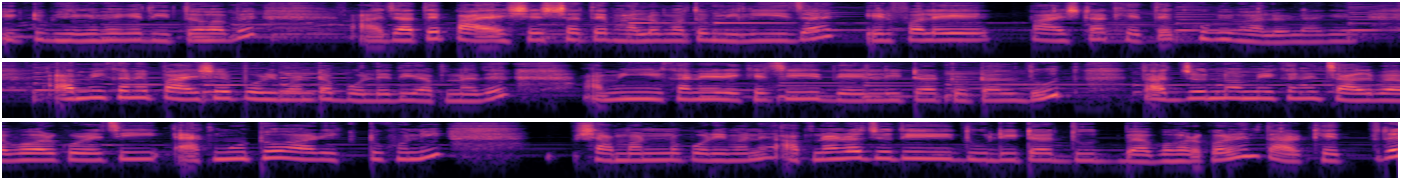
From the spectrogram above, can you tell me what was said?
একটু ভেঙে ভেঙে দিতে হবে। আর যাতে পায়েসের সাথে ভালো মতো মিলিয়ে যায়, এর ফলে পায়েসটা খেতে খুবই ভালো লাগে। আমি এখানে পায়েসের পরিমাণটা বলে দিই আপনাদের। আমি এখানে রেখেছি দেড় লিটার টোটাল দুধ। তার জন্য আমি এখানে চাল ব্যবহার করেছি এক মুঠো আর একটুখানি। সামান্য পরিমাণে। আপনারা যদি দু লিটার দুধ ব্যবহার করেন, তার ক্ষেত্রে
